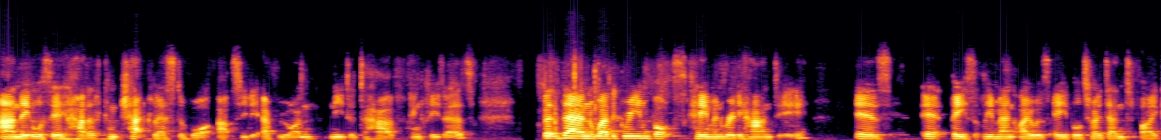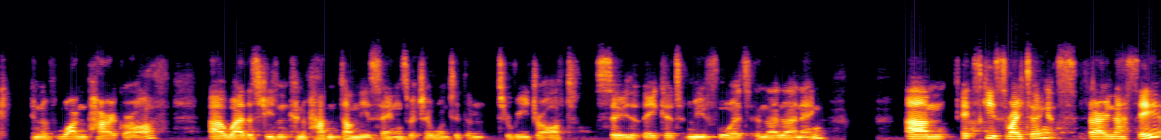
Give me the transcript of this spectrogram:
and they also had a checklist of what absolutely everyone needed to have included. But then where the green box came in really handy is it basically meant I was able to identify kind of one paragraph uh, where the student kind of hadn't done these things, which I wanted them to redraft so that they could move forward in their learning. Um, excuse the writing, it's very messy,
